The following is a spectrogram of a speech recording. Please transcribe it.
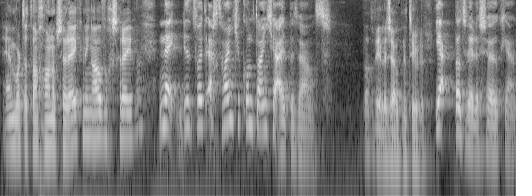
En wordt dat dan gewoon op zijn rekening overgeschreven? Nee, dit wordt echt handje contantje uitbetaald. Dat willen ze ook natuurlijk. Ja, dat willen ze ook, ja.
